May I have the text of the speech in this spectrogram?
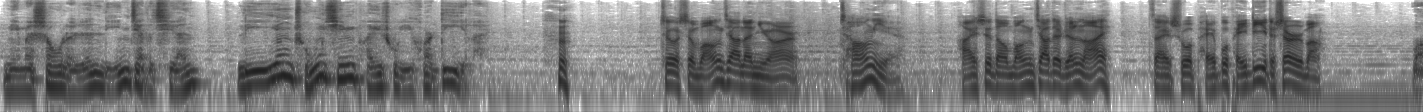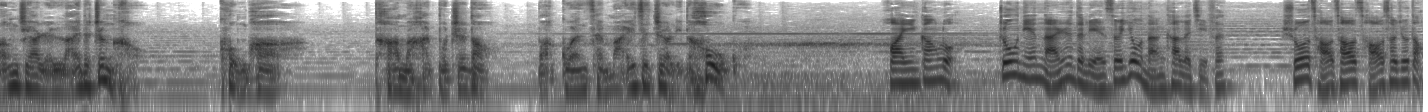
你们收了人林家的钱，理应重新赔出一块地来。哼，这是王家的女儿，张爷，还是等王家的人来再说赔不赔地的事儿吧。王家人来的正好，恐怕他们还不知道把棺材埋在这里的后果。话音刚落，中年男人的脸色又难看了几分。说曹操，曹操就到。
